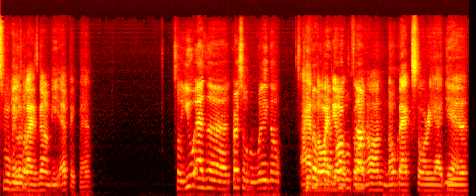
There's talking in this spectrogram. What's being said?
This movie look like it's gonna be epic, man. So you, as a person who really don't, I have no with that idea Marvel what's going on, no backstory idea.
